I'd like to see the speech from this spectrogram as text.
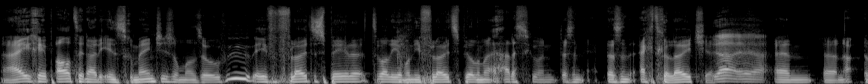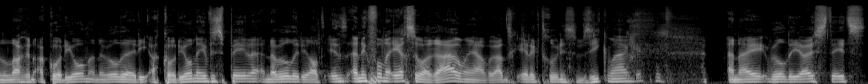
En hij greep altijd naar die instrumentjes om dan zo even fluit te spelen. Terwijl hij helemaal niet fluit speelde. Maar ja, dat is gewoon dat is een, dat is een echt geluidje. ja, ja, ja. En eh, nou, er lag een accordeon en dan wilde hij die accordeon even spelen. En dan wilde hij er altijd in. En ik vond het eerst zo wel raar, maar ja, we gaan toch elektronische muziek maken. en hij wilde juist steeds,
